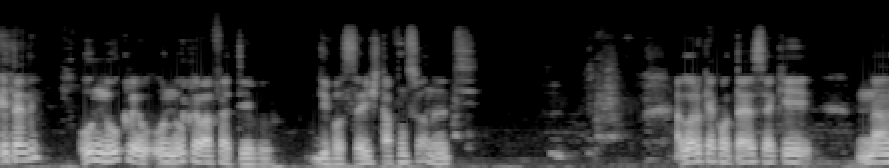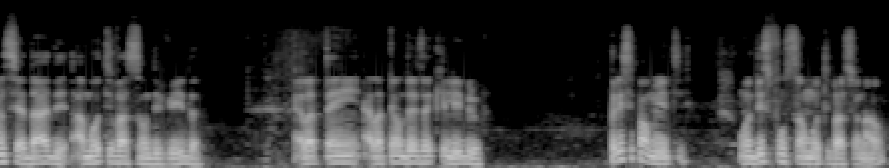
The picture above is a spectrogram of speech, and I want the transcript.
Entende? O núcleo, o núcleo afetivo de vocês está funcionante. Agora o que acontece é que na ansiedade, a motivação de vida, ela tem, ela tem um desequilíbrio, principalmente uma disfunção motivacional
